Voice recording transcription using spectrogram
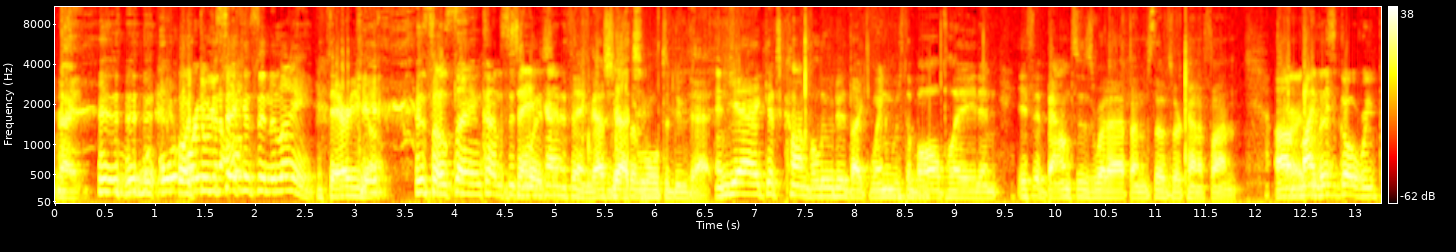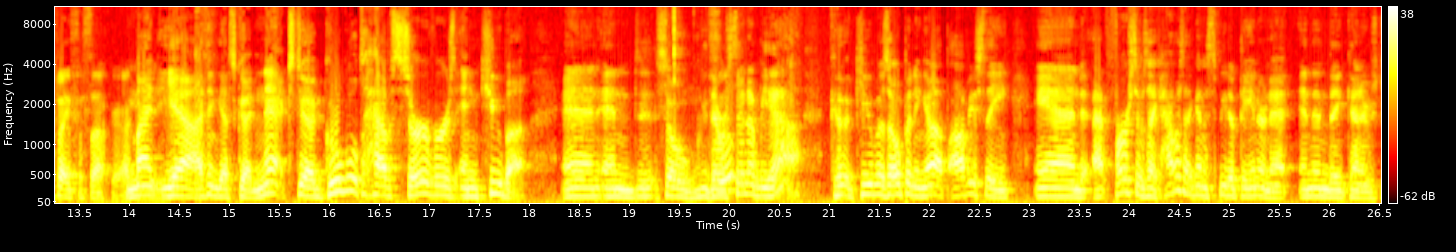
Right. or, or three even seconds in the lane. There you go. so same kind of situation. Same kind of thing. That's just Gotcha. the rule to do that. And yeah, it gets convoluted, like when was the ball played, and if it bounces, what happens. Those are kind of fun. Um, right, my let's go replay for soccer. I My, yeah, I think that's good. Next, uh, Google to have servers in Cuba, and and so they're Really? setting up. Yeah, Cuba's opening up, obviously. And at first, it was like, how is that going to speed up the internet? And then they kind of,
